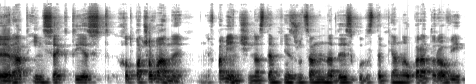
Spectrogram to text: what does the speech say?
y, RAD insect jest hotpatchowany w pamięci, następnie zrzucany na dysk, udostępniany operatorowi,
